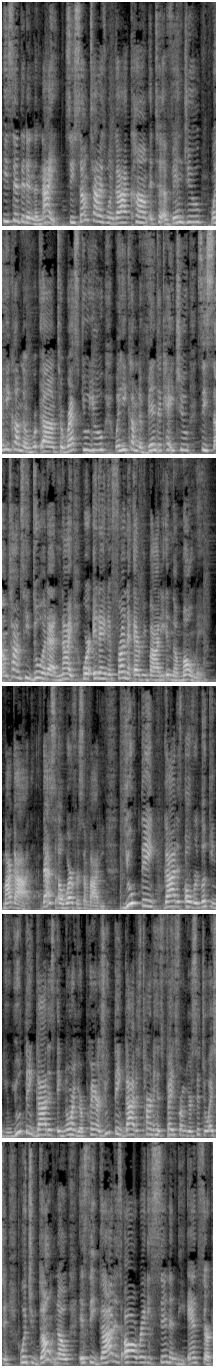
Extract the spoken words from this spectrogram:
he sent it in the night. See, sometimes when God come to avenge you, when He come to um, to rescue you, when He come to vindicate you, see, sometimes He do it at night where it ain't in front of everybody in the moment. My God, that's a word for somebody. You think God is overlooking you. You think God is ignoring your prayers. You think God is turning his face from your situation. What you don't know is see, God is already sending the answer.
